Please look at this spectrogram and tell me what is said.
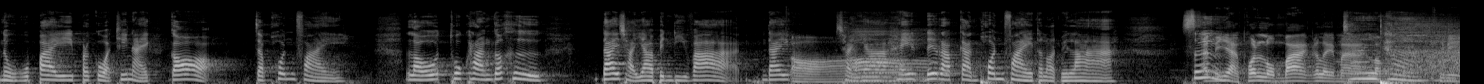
หนูไปประกวดที่ไหนก็จะพ่นไฟ แล้วทุกครั้งก็คือ ได้ฉายาเป็นดีว่าได้อ๋อฉายาให้ได้รับการพ่นไฟตลอดเวลา ซึ่งอันนี้อยากพ่นลมบ้างก็เลยมาใช่ลองค่ะที่นี่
